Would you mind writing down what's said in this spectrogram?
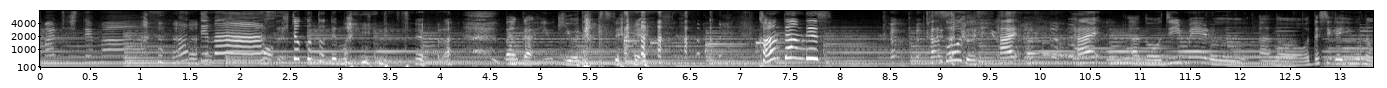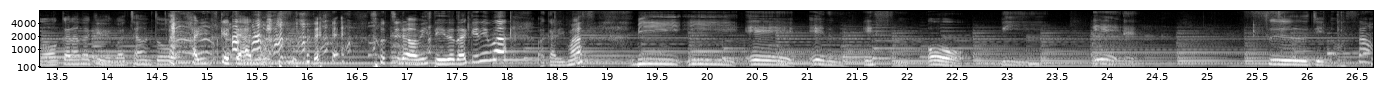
待ちしてます。待ってます。一言でもいいんですよほらなんか勇気を出して 簡単です そうですはい。はい。あの G メールあの私が言うのがわからなければちゃんと貼り付けてありますので そちらを見ていただければわかります B E A N S O B A 数字の3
